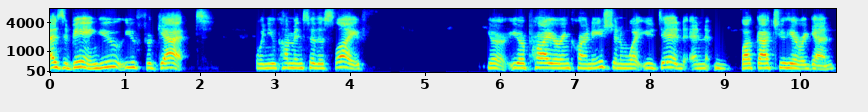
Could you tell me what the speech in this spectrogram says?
as a being. You you forget when you come into this life your your prior incarnation what you did and what got you here again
